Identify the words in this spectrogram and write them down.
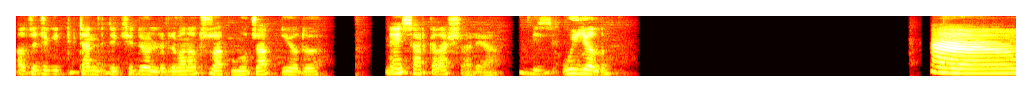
Az önce gitti bir tane dedi öldürdü. Bana tuzak muzak diyordu. Neyse arkadaşlar ya. Biz uyuyalım. Hmm.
